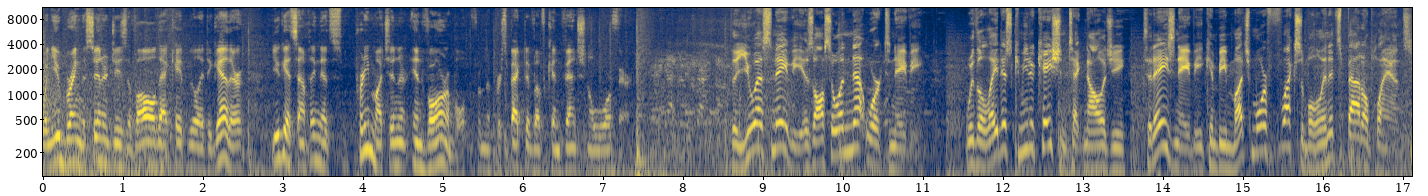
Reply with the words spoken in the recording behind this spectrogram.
When you bring the synergies of all that capability together, you get something that's pretty much in, invulnerable from the perspective of conventional warfare. The U.S. Navy is also a networked Navy. With the latest communication technology, today's Navy can be much more flexible in its battle plans.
